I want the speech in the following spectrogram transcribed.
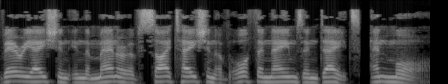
variation in the manner of citation of author names and dates, and more.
